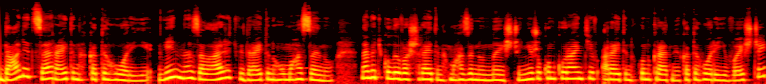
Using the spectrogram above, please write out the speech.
Далі це рейтинг категорії. Він не залежить від рейтингу магазину. Навіть коли ваш рейтинг магазину нижчий, ніж у конкурентів, а рейтинг конкретної категорії вищий,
